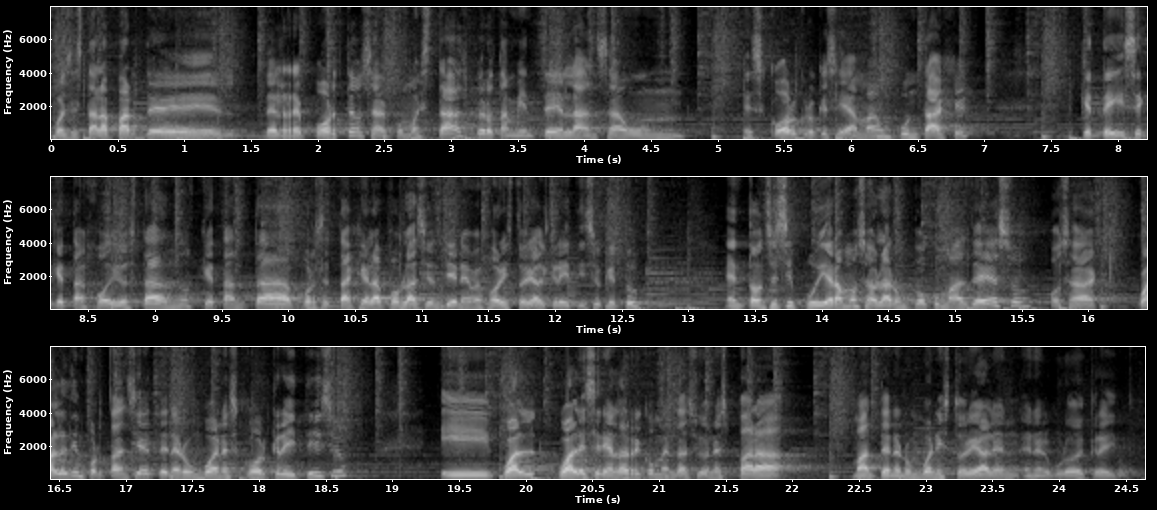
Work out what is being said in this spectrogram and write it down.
pues está la parte del, del reporte, o sea, cómo estás, pero también te lanza un score, creo que se llama, un puntaje que te dice qué tan jodido estás, ¿no? Qué tanta porcentaje de la población tiene mejor historial crediticio que tú. Entonces, si pudiéramos hablar un poco más de eso, o sea, ¿cuál es la importancia de tener un buen score crediticio? ¿Y cuál, cuáles serían las recomendaciones para mantener un buen historial en, en el buro de crédito?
